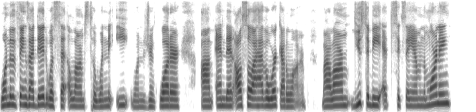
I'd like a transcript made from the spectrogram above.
One of the things I did was set alarms to when to eat, when to drink water, um, and then also I have a workout alarm. My alarm used to be at 6 a.m. in the morning.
